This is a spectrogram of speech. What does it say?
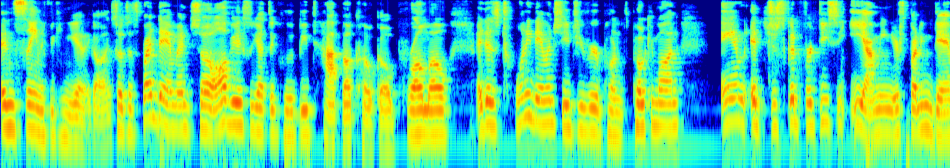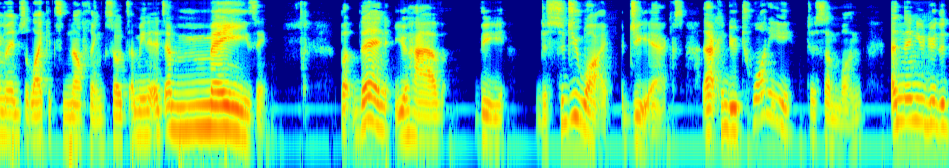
insane if you can get it going. So it's a spread damage, so obviously you have to include the Tapu Koko promo. It does 20 damage to each of your opponent's Pokemon, and it's just good for DCE. I mean, you're spreading damage like it's nothing. So it's, I mean, it's amazing. But then you have the Decidueye GX that can do 20 to someone, and then you do the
